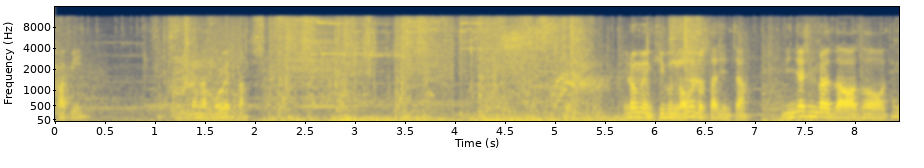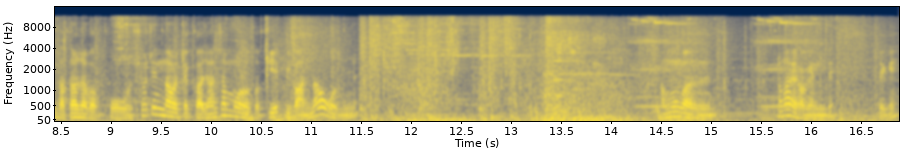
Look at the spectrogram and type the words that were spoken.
까비 일단 난 모르겠다 이러면 기분 너무 좋다 진짜 닌자 신발도 나와서 템 다 따잡았고 쇼진 나올 때까지 한참 멀어서 BF가 안 나오거든요 당분간은 편하게 가겠는데? 되게?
